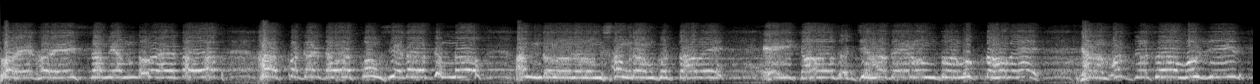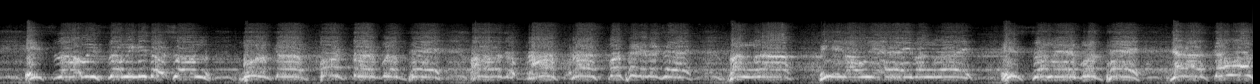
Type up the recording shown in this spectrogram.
ঘরে ঘরে ইসলামী আন্দোলনের দাওয়াত, হাত পাকার দাওয়াত পৌঁছে দেওয়ার জন্য আন্দোলন এবং সংগ্রাম করতে হবে। এই কাজ জেহাদের অন্তর্ভুক্ত হবে যারা মাদ্রাসা মসজিদ ইসলাম ইসলামী নিদর্শন বোরকা পর্দার বিরুদ্ধে আজ রাজ- রাজপথে নেমেছে বাংলা পীরাউলিয়া এই বাংলায় ইসলামের বিরুদ্ধে যারা আওয়াজ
